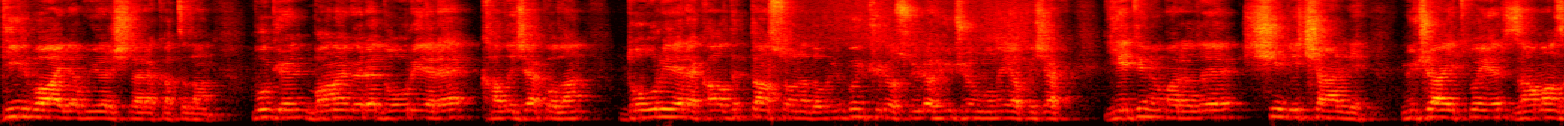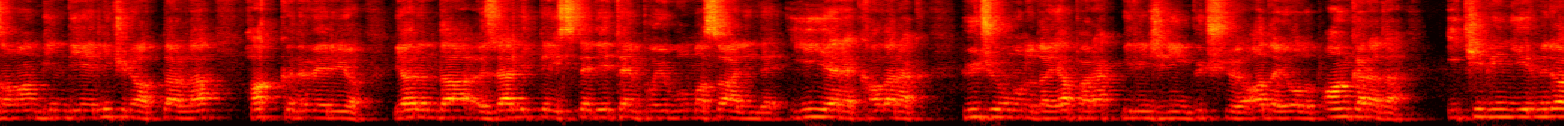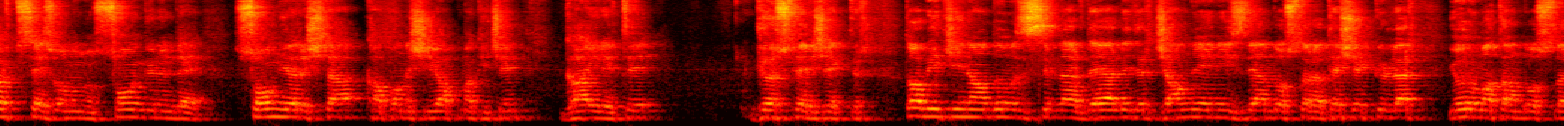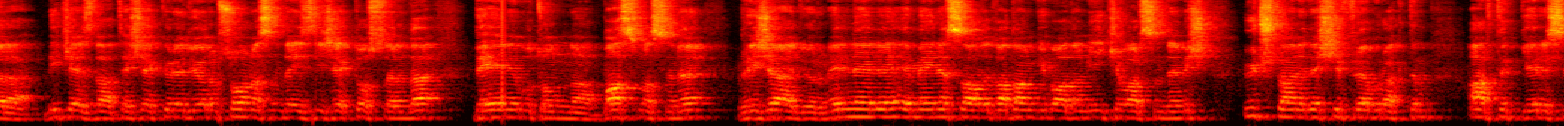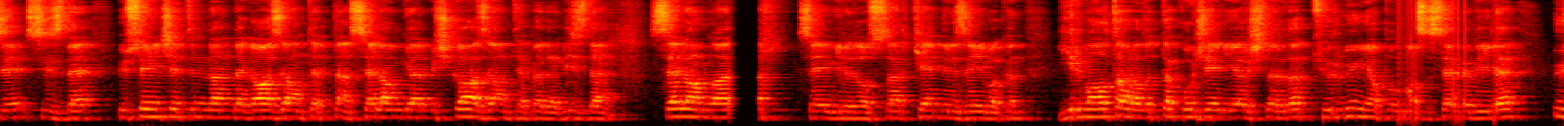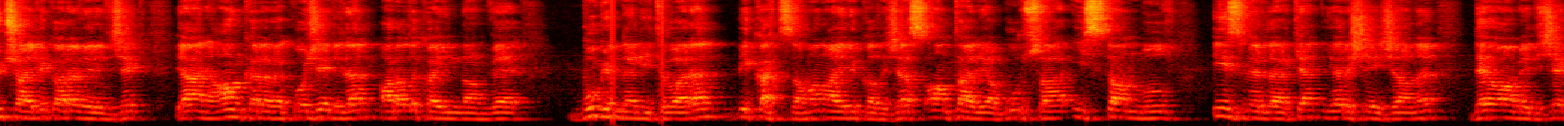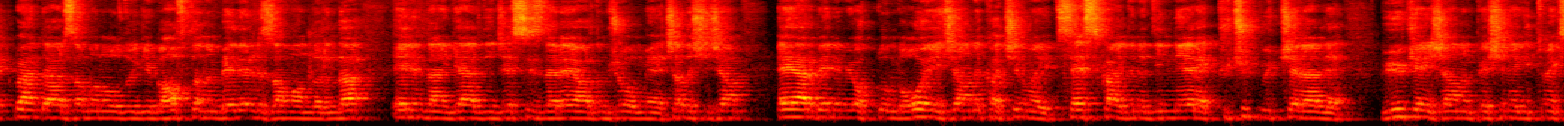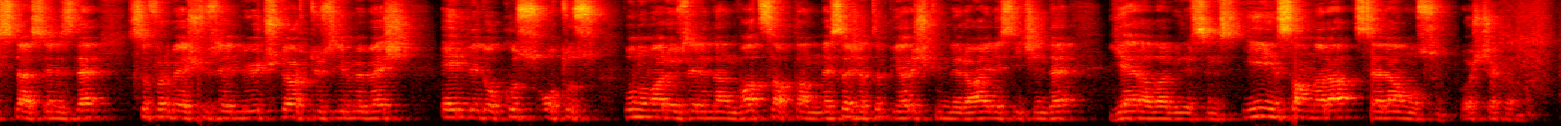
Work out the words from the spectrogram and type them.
Dilba ile bu yarışlara katılan bugün bana göre doğru yere kalacak olan doğru yere kaldıktan sonra da uygun kilosuyla hücumunu yapacak 7 numaralı Şili Charlie. Mücahit Bayır zaman zaman bindiği 50 kilo atlarla hakkını veriyor. Yarın da özellikle istediği tempoyu bulması halinde iyi yere kalarak hücumunu da yaparak birinciliğin güçlü adayı olup Ankara'da 2024 sezonunun son gününde son yarışta kapanışı yapmak için gayreti gösterecektir. Tabii ki inandığımız isimler değerlidir. Canlı yayını izleyen dostlara teşekkürler. Yorum atan dostlara bir kez daha teşekkür ediyorum. Sonrasında izleyecek dostların da beğeni butonuna basmasını rica ediyorum. Eline ele emeğine sağlık adam gibi adam iyi ki varsın demiş. 3 tane de şifre bıraktım. Artık gerisi sizde. Hüseyin Çetin'den de Gaziantep'ten selam gelmiş. Gaziantep'e de bizden selamlar sevgili dostlar. Kendinize iyi bakın. 26 Aralık'ta Kocaeli yarışları da türbün yapılması sebebiyle 3 aylık ara verilecek. Yani Ankara ve Kocaeli'den Aralık ayından ve bugünden itibaren birkaç zaman ayrı kalacağız. Antalya, Bursa, İstanbul, İzmir derken yarış heyecanı devam edecek. Ben de her zaman olduğu gibi haftanın belirli zamanlarında elimden geldiğince sizlere yardımcı olmaya çalışacağım. Eğer benim yokluğumda o heyecanı kaçırmayıp ses kaydını dinleyerek küçük bütçelerle büyük heyecanın peşine gitmek isterseniz de 0553 425 59 30 bu numara üzerinden WhatsApp'tan mesaj atıp yarış günleri ailesi içinde yer alabilirsiniz. İyi insanlara selam olsun. Hoşçakalın.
